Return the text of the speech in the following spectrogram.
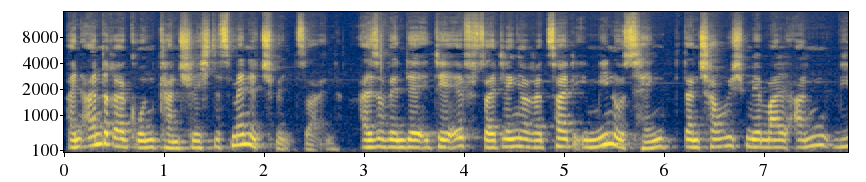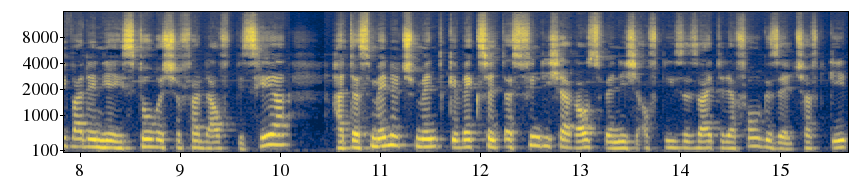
Ein anderer Grund kann schlechtes Management sein. Also wenn der ETF seit längerer Zeit im Minus hängt, dann schaue ich mir mal an, wie war denn der historische Verlauf bisher? Hat das Management gewechselt? Das finde ich heraus, wenn ich auf diese Seite der Fondsgesellschaft gehe.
